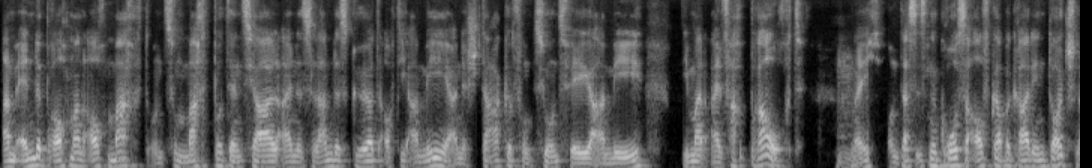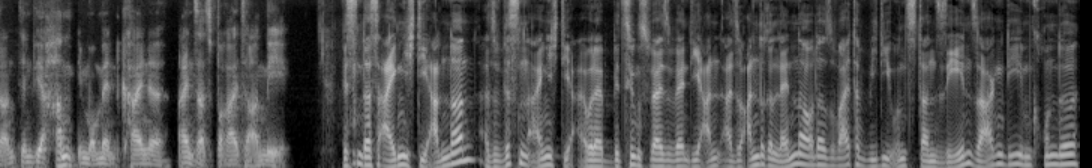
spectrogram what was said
am Ende braucht man auch Macht. Und zum Machtpotenzial eines Landes gehört auch die Armee, eine starke, funktionsfähige Armee, die man einfach braucht. Mhm. Und das ist eine große Aufgabe gerade in Deutschland, denn wir haben im Moment keine einsatzbereite Armee. Wissen das eigentlich die anderen? Also wissen eigentlich die, oder beziehungsweise wenn die, an, also andere Länder oder so weiter, wie die uns dann sehen, sagen die im Grunde,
